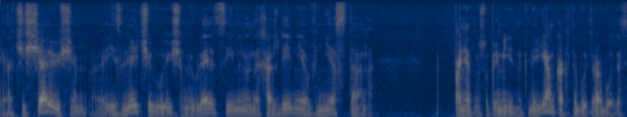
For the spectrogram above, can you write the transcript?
очищающим, излечивающим является именно нахождение вне стана. Понятно, что применительно к Мирьям, как это будет работать.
